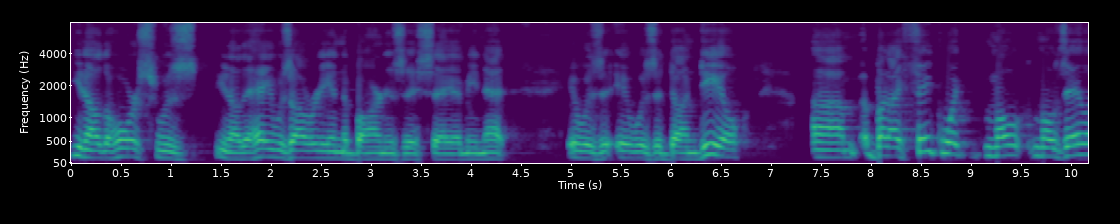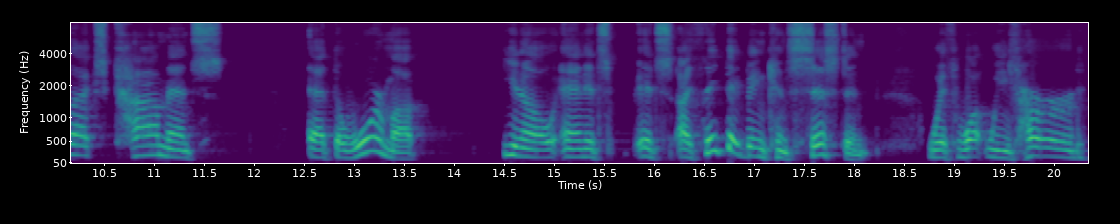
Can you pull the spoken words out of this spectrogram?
you know the horse was you know the hay was already in the barn, as they say. I mean that it was it was a done deal. Um, but I think what Mo, Mozeliak's comments at the warm up, you know, and it's it's I think they've been consistent with what we've heard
